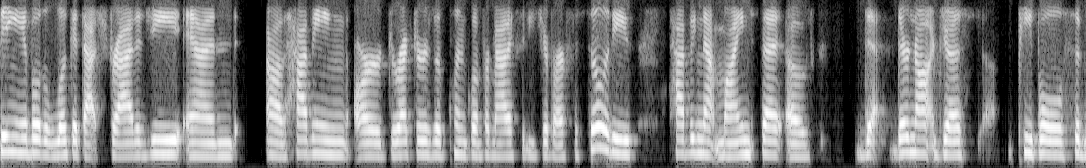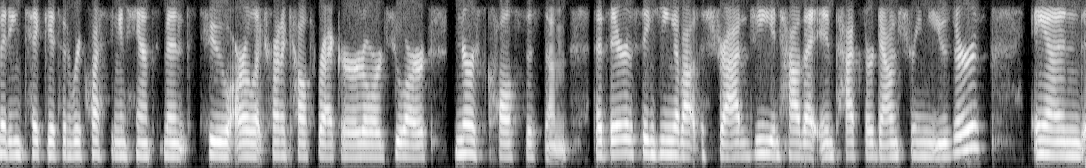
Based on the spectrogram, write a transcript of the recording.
being able to look at that strategy and uh, having our directors of clinical informatics at each of our facilities having that mindset of that they're not just people submitting tickets and requesting enhancements to our electronic health record or to our nurse call system, that they're thinking about the strategy and how that impacts our downstream users. And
